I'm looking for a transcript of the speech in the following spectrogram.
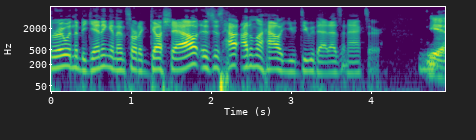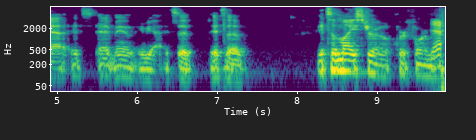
through in the beginning and then sort of gush out is just how I don't know how you do that as an actor. yeah, it's I mean, yeah, it's a it's a it's a maestro performance.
